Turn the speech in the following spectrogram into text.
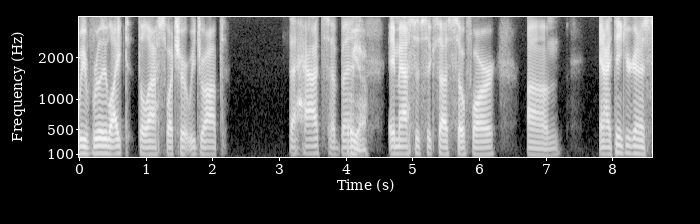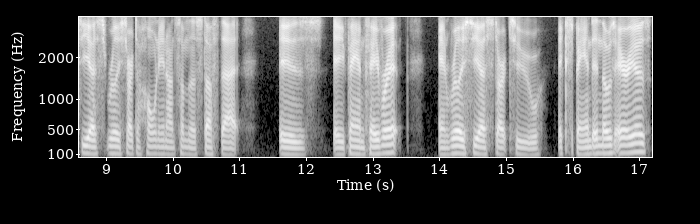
we really liked the last sweatshirt we dropped. The hats have Oh been yeah. a massive success so far. Um, and I think you're going to see us really start to hone in on some of the stuff that is a fan favorite and really see us start to expand in those areas,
